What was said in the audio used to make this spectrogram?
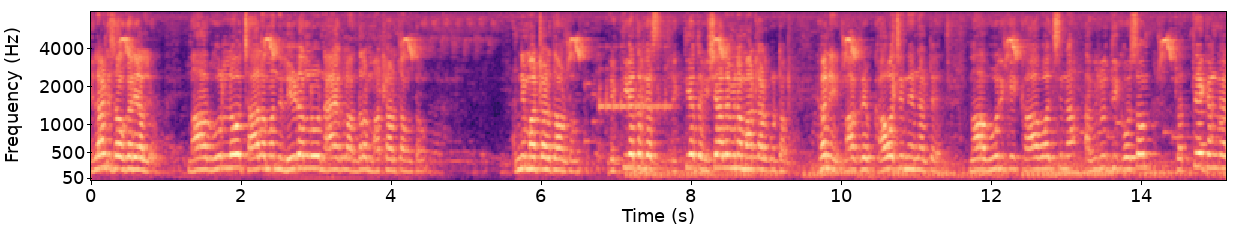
ఎలాంటి సౌకర్యాలు లేవు. మా ఊళ్ళో చాలామంది లీడర్లు నాయకులు అందరం మాట్లాడుతూ ఉంటాం. అన్నీ మాట్లాడుతూ ఉంటాం. వ్యక్తిగతంగా వ్యక్తిగత విషయాల మీద మాట్లాడుకుంటాం. కానీ మాకు రేపు కావాల్సింది ఏంటంటే మా ఊరికి కావాల్సిన అభివృద్ధి కోసం ప్రత్యేకంగా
